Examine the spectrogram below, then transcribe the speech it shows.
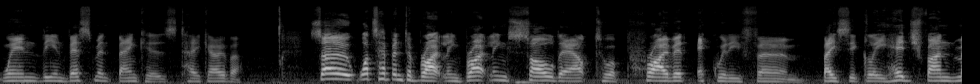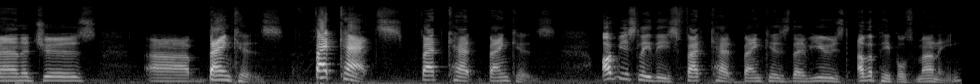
when the investment bankers take over. So what's happened to Breitling? Breitling sold out to a private equity firm, basically hedge fund managers, uh, bankers, fat cats, fat cat bankers obviously these fat cat bankers they've used other people's money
